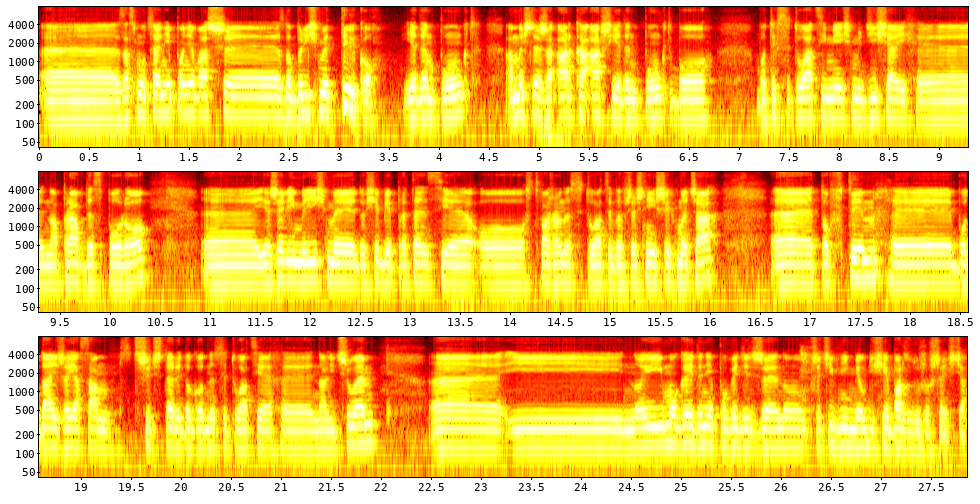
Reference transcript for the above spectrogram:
e, zasmuceni, ponieważ e, zdobyliśmy tylko jeden punkt, a myślę, że Arka aż jeden punkt, bo, bo tych sytuacji mieliśmy dzisiaj e, naprawdę sporo. E, Jeżeli mieliśmy do siebie pretensje o stwarzane sytuacje we wcześniejszych meczach, e, to w tym e, bodajże ja sam z 3-4 dogodne sytuacje e, naliczyłem. E, I, no i mogę jedynie powiedzieć, że no, przeciwnik miał dzisiaj bardzo dużo szczęścia.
